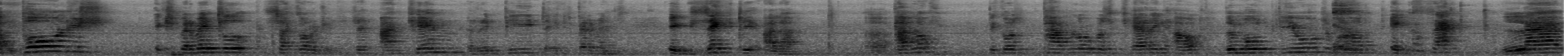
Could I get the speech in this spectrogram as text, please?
A Polish experimental psychologist said, I can repeat the experiments exactly a la uh, Pavlov, because Pavlov was carrying out the most beautiful, exact lab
